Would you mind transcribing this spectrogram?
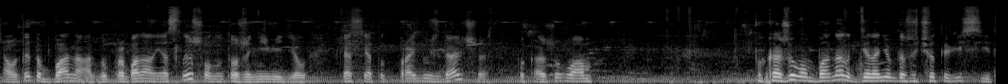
А вот это банан. Ну, про банан я слышал, но тоже не видел. Сейчас я тут пройдусь дальше, покажу вам. Покажу вам банан, где на нем даже что-то висит.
